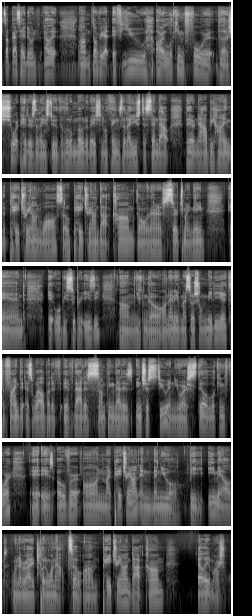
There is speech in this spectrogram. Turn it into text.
What's up, guys? How you doing? Elliot. Um, don't forget, if you are looking for the short hitters that I used to do, the little motivational things that I used to send out, they are now behind the Patreon wall. So patreon.com, go there, search my name, and it will be super easy. Um, you can go on any of my social media to find it as well. But if, if that is something that is interests you and you are still looking for, it is over on my Patreon, and then you will be emailed whenever I put one out. So um, patreon.com, Elliot Marshall.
